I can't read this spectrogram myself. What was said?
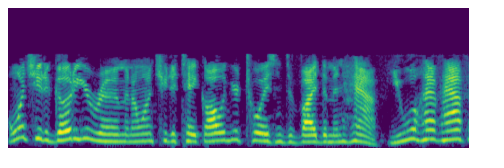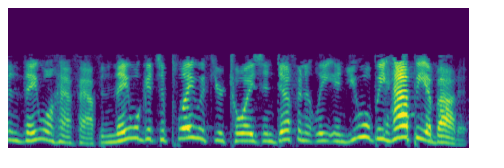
I want you to go to your room and I want you to take all of your toys and divide them in half. You will have half and they will have half. And they will get to play with your toys indefinitely and you will be happy about it.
